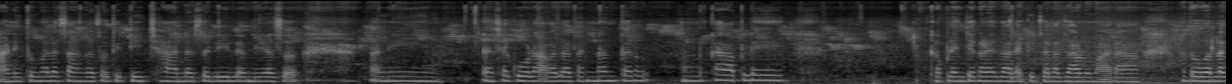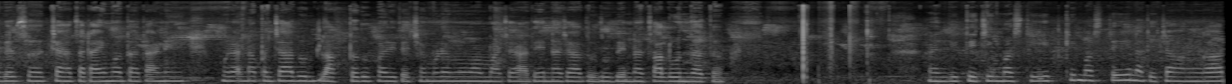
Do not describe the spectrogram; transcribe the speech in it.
आणि तुम्हाला सांगत होती ती छान असं लिहिलं मी असं. आणि अशा गोड आवाजात आणि नंतर काय आपले कपड्यांच्या गड्या झाल्या की चला झाडू मारा. तोवर लगेच चहाचा टाईम होतात आणि मुलांना पण चहा दूध लागतं दुपारी. त्याच्यामुळे मग मम्माच्या देणं चहा दूध दूध देणं चालू होऊन जातं. म्हणजे तिची मस्ती इतकी मस्ती आहे ना तिच्या अंगात.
